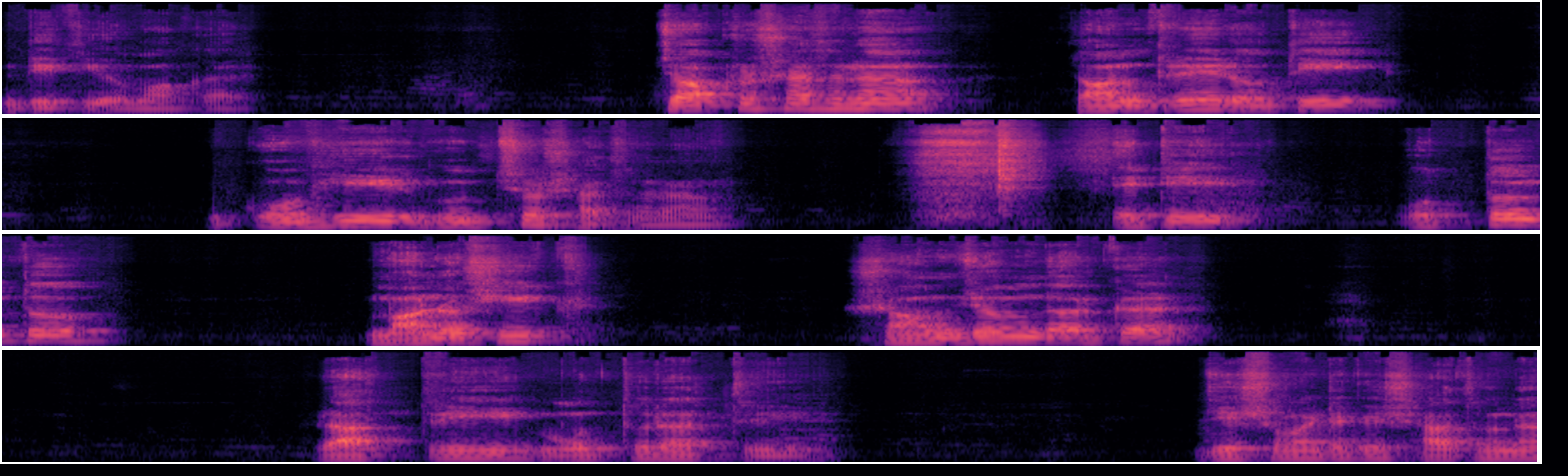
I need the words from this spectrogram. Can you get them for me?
দ্বিতীয় মকার। চক্র, সাধনা তন্ত্রের অতি গভীর গুচ্ছ সাধনা। এটি অত্যন্ত মানসিক সংযম দরকার। রাত্রি, মধ্যরাত্রি, যে সময়টাকে সাধনা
